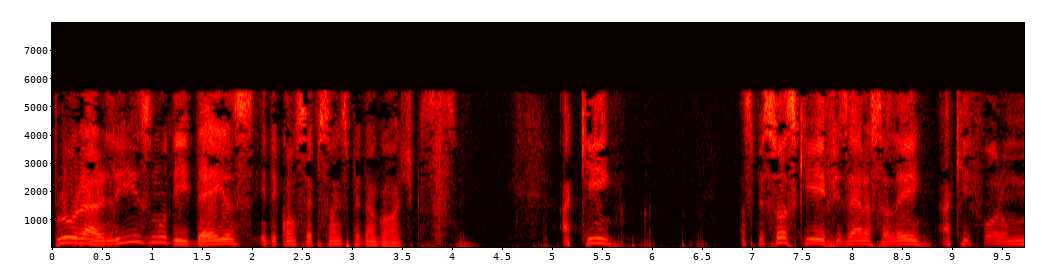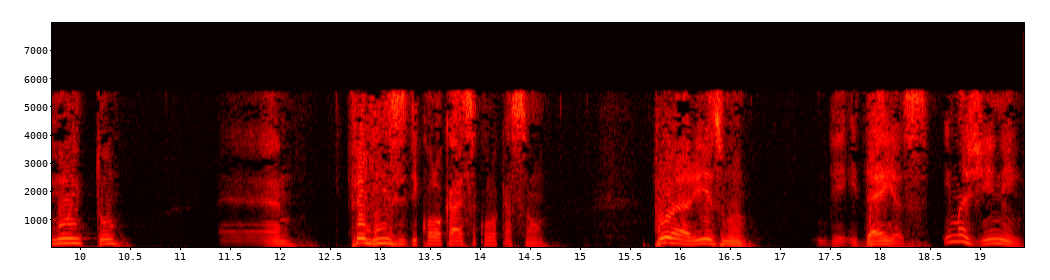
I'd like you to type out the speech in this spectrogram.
Pluralismo de ideias e de concepções pedagógicas. Aqui, as pessoas que fizeram essa lei aqui foram muito é, felizes de colocar essa colocação. Pluralismo de ideias. Imaginem,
